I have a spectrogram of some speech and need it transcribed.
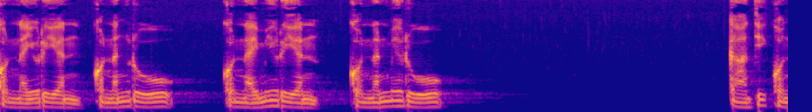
คนไหนเรียน คนนั้นรู้ คนไหนไม่เรียน คนนั้นไม่รู้ การที่คน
